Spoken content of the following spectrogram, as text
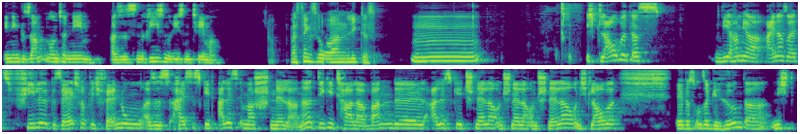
in den gesamten Unternehmen. Also das ist ein riesen, riesen Thema. Was denkst du, woran liegt es? Mm, ich glaube, dass wir haben ja einerseits viele gesellschaftliche Veränderungen, also es heißt, es geht alles immer schneller, ne? digitaler Wandel, alles geht schneller und schneller und schneller. Und ich glaube, äh, dass unser Gehirn da nicht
